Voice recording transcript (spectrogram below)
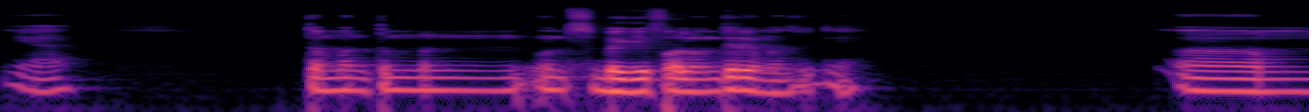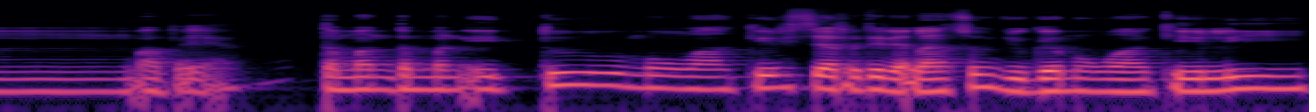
ya teman-teman sebagai volunteer maksudnya um, apa ya teman-teman itu mewakili secara tidak langsung juga mewakili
